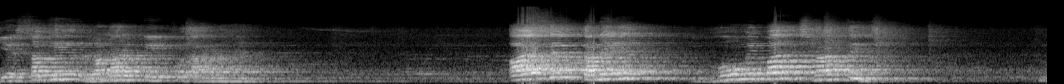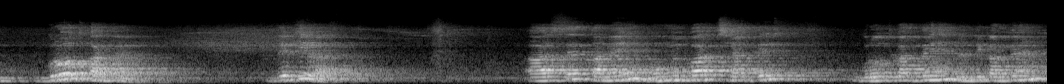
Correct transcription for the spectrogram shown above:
ये सभी रनर के उदाहरण हैं। ऐसे तने भूमि पर क्षैतिज ग्रोथ करते देखिएगा। ऐसे तने भूमि पर क्षतिज ग्रोथ करते हैं वृद्धि करते हैं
